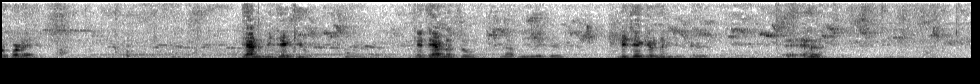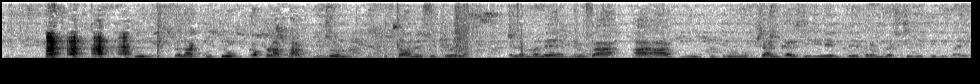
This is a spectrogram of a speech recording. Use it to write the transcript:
ખબર પડે? ધ્યાન બીજે ગયું કે ધ્યાન હતું? બીજે ગયું ને? પેલા કૂતરું કપડાં ફાડતું હતું ને સામે સૂકવેલા એટલે મને થયું કે આ આ કૂતરું નુકસાન કરે છે એ બે ત્રણ દ્રષ્ટિ જતી હતી મારી.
